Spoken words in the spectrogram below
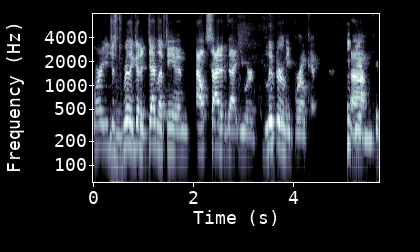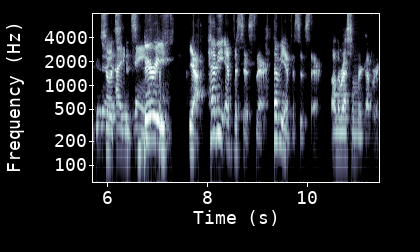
Or are you just mm-hmm. really good at deadlifting? And outside of that, you are literally broken. Um, so it's, it's very, yeah, heavy emphasis there, heavy emphasis there on the rest and recovery.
